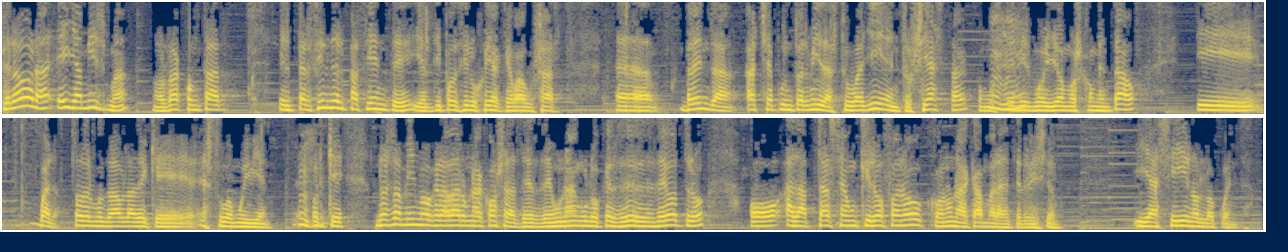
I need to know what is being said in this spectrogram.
Pero ahora ella misma nos va a contar el perfil del paciente y el tipo de cirugía que va a usar. Eh, Brenda H. Hermida estuvo allí, entusiasta, como usted mismo y yo hemos comentado, y bueno, todo el mundo habla de que estuvo muy bien, porque no es lo mismo grabar una cosa desde un ángulo que desde otro o adaptarse a un quirófano con una cámara de televisión. Y así nos lo cuenta.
